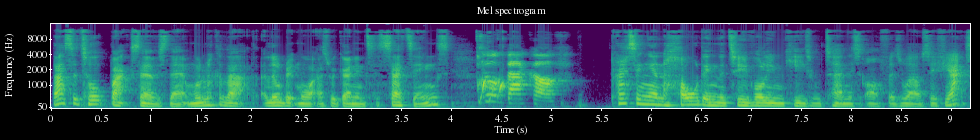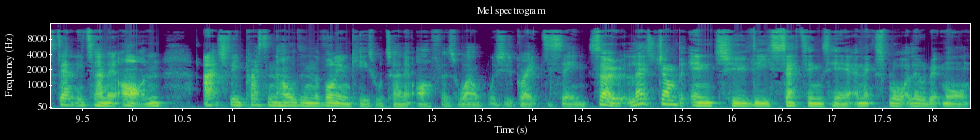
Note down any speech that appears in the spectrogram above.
that's the talkback service there. And we'll look at that a little bit more as we're going into settings. Talkback off. Pressing and holding the two volume keys will turn this off as well. So if you accidentally turn it on, actually pressing and holding the volume keys will turn it off as well, which is great to see. So let's jump into the settings here and explore a little bit more.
